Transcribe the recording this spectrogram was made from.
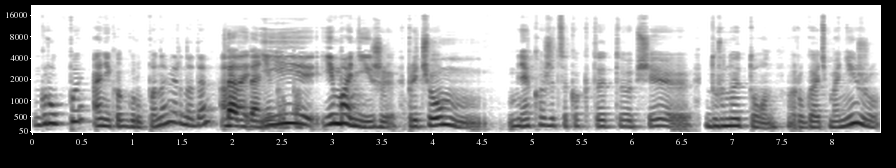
группы. Они как группа, наверное, да? Да, а, да, не и, группа. и Манижи. Причем мне кажется, как-то это вообще дурной тон ругать Манижу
